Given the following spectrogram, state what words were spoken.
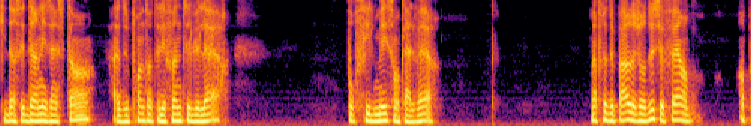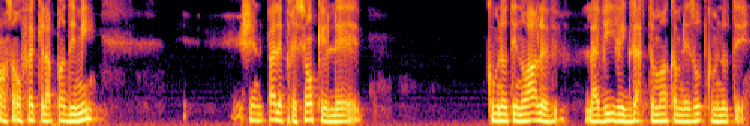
qui, dans ses derniers instants, a dû prendre son téléphone cellulaire pour filmer son calvaire. Ma prise de parole aujourd'hui se fait en, en, pensant au fait que la pandémie, je n'ai pas l'impression que les communautés noires la vivent exactement comme les autres communautés.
